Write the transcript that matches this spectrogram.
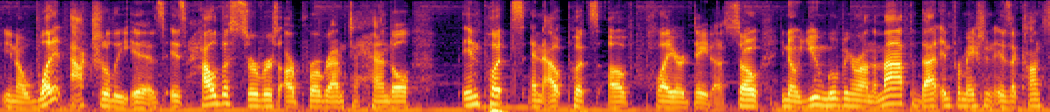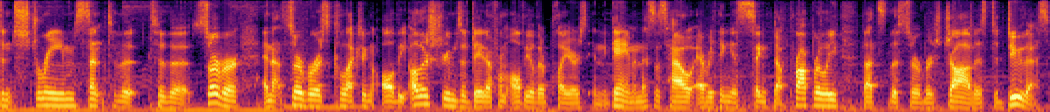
you know, what it actually is, is how the servers are programmed to handle inputs and outputs of player data. So you know you moving around the map that information is a constant stream sent to the to the server and that server is collecting all the other streams of data from all the other players in the game. And this is how everything is synced up properly. That's the server's job is to do this.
